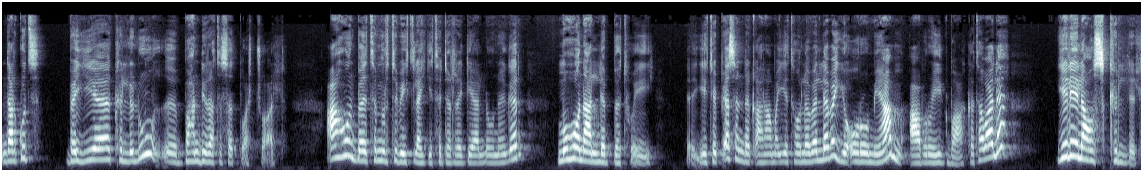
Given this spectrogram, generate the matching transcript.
እንዳልኩት በየክልሉ ባንዲራ ተሰጥቷቸዋል። አሁን በትምህርት ቤት ላይ እየተደረገ ያለው ነገር መሆን አለበት ወይ? የኢትዮጵያ ሰንደቅ ዓላማ እየተውለበለበ የኦሮሚያም አብሮ ይግባ ከተባለ የሌላውስ ክልል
